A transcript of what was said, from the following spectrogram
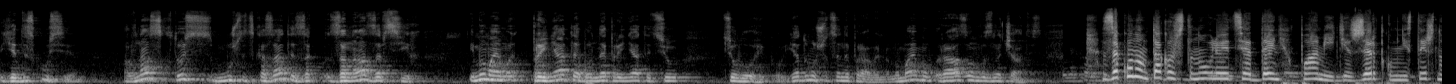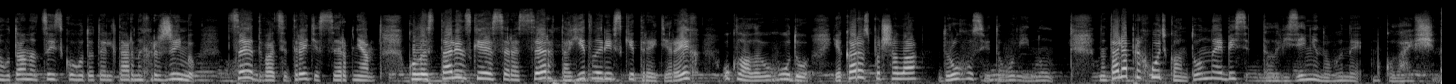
є дискусія. А в нас хтось мусить сказати за, за нас, за всіх. І ми маємо прийняти або не прийняти цю, цю логіку. Я думаю, що це неправильно. Ми маємо разом визначатись. Законом також встановлюється День пам'яті жертв комуністичного та нацистського тоталітарних режимів. Це 23 серпня, коли Сталінський СРСР та Гітлерівський Третій Рейх уклали угоду, яка розпочала Другу світову війну. Наталя Приходько, Антон Небісь, телевізійні новини Миколаївщини.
